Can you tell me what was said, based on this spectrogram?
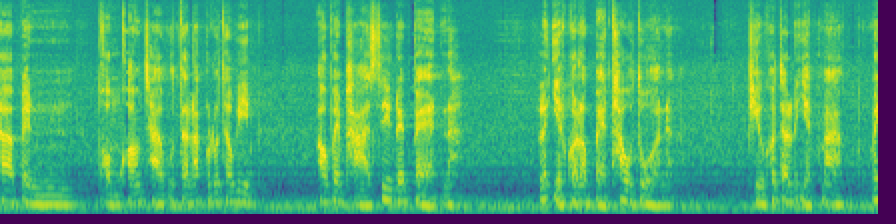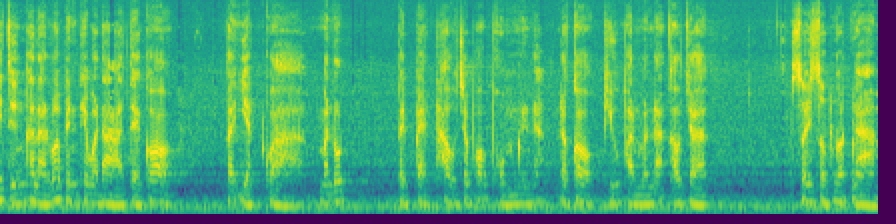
ถ้าเป็นผมของชาวอุตรกุรุทวีป เอาไปผ่าซีกได้แปดนะละเอียดกว่าเราแปดเท่าตัวนะผิวเขาจะละเอียดมาก ไม่ถึงขนาดว่าเป็นเทวดา แต่ก็ละเอียดกว่ามนุษย์ไปแปดเท่าเฉพาะผมเนี่ยนะแล้วก็ผิวพรรณวันนะเขาจะสวยสดงดงาม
